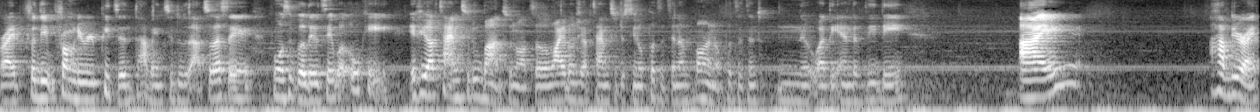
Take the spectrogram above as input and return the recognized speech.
right? For the from the repeated having to do that. So let's say for most people they would say, well, okay, if you have time to do bantu knots, so why don't you have time to just you know put it in a bun or put it into no? At the end of the day, I have the right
